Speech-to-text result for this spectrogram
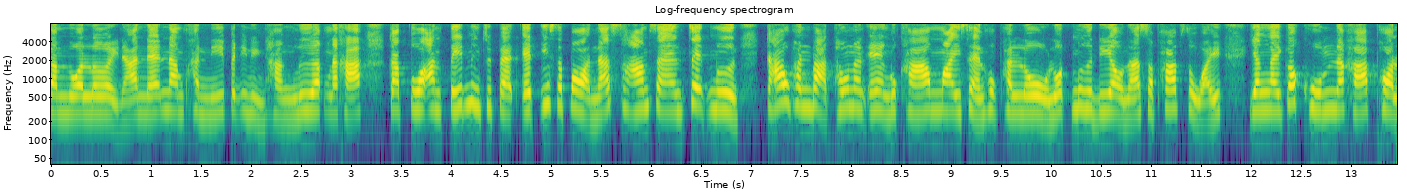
จำนวนเลยนะ แนะนำคันนี้เป็นอีกหนึ่งทางเลือกนะคะ กับตัวอันติส1.8 S e Sport นะ5,000 บาทเท่านั้นเองลูกค้าไม่แสนหกพันโลลดมือเดียวนะ สภาพสวยยังไงก็คุ้มนะคะ ผ่อน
